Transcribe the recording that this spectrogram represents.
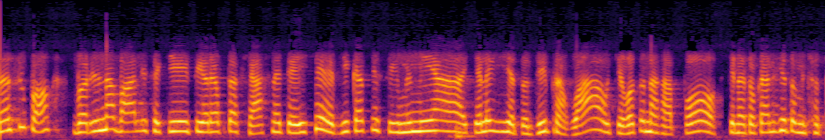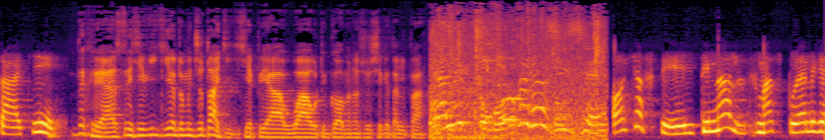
Να σου πω, μπορείς να βάλεις εκεί τη ώρα που τα φτιάχνετε. Είχε βγει κάποια στιγμή μία και έλεγε για τον Τζίπρα, Wow, και εγώ τον αγαπώ. Και να το κάνει για το Μητσοτάκι. Δεν χρειάζεται, είχε βγει και για το Μητσοτάκι και είχε πει Α, wow, την κόμενο σου είσαι κτλ. Όχι αυτή, την άλλη. Θυμάσαι που έλεγε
